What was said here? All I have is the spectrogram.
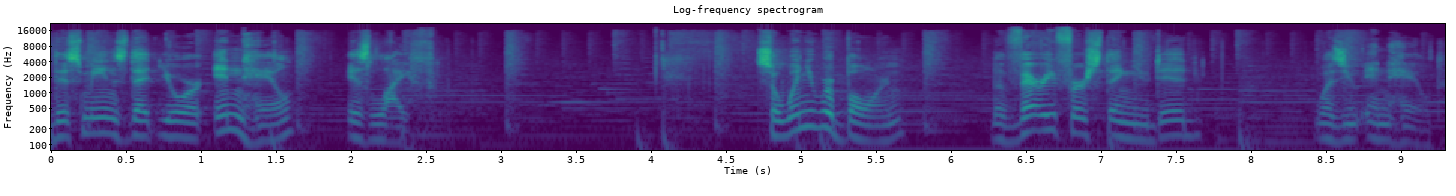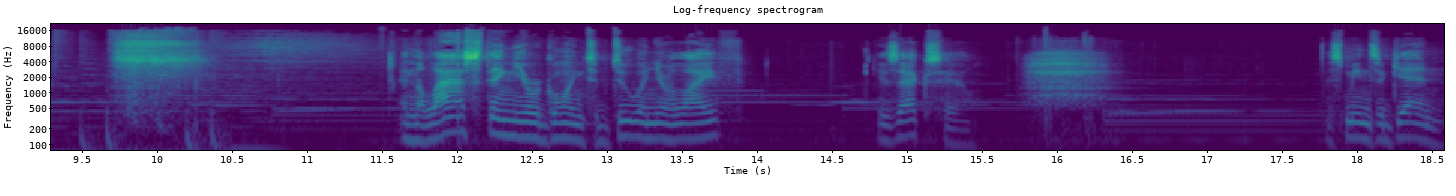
this means that your inhale is life. So when you were born, the very first thing you did was you inhaled. And the last thing you're going to do in your life is exhale. This means again,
